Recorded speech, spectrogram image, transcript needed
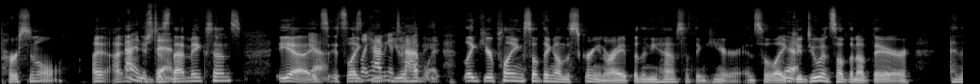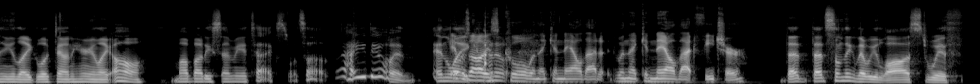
personal. I, I, Does understand. that make sense? Yeah, Yeah. it's it's It's like, like you- having a you have- tablet. like you're playing something on the screen, right? But then you have something here, and so like Yeah. you're doing something up there, and then you like look down here, and you're like, oh, my buddy sent me a text. What's up? How you doing? And it like was always cool when they can nail that when they can nail that feature. that that's something that we lost with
